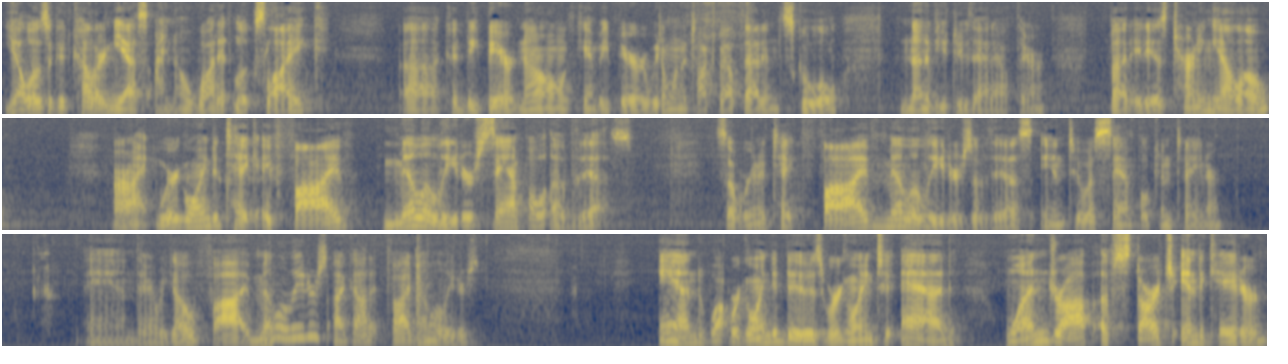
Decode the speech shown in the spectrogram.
Yellow's a good color, and yes, I know what it looks like. Uh, could be beer. No, it can't be beer. We don't want to talk about that in school. None of you do that out there. But it is turning yellow. All right, we're going to take a 5 milliliter sample of this. So we're going to take 5 milliliters of this into a sample container. And there we go, 5 milliliters. I got it, 5 milliliters. And what we're going to do is we're going to add one drop of starch indicator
